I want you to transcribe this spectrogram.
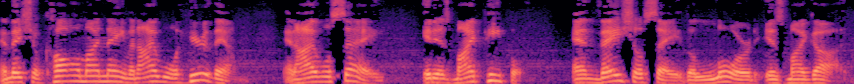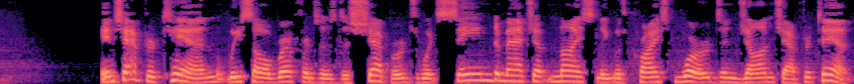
And they shall call my name, and I will hear them, and I will say, It is my people and they shall say, The Lord is my God. In chapter 10, we saw references to shepherds which seem to match up nicely with Christ's words in John chapter 10.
